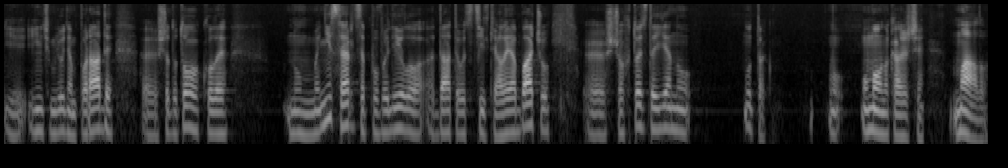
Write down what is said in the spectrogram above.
і іншим людям поради е, щодо того, коли ну, мені серце повеліло дати от стільки, але я бачу, е, що хтось дає, ну, ну так, ну, умовно кажучи, мало.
